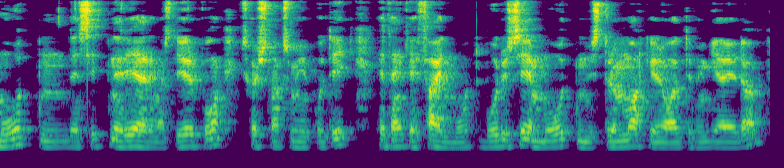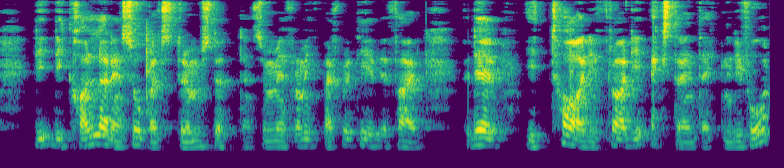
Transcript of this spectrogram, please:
måten den sittende regjeringa styrer på Jeg skal ikke snakke så mye politikk. Jeg tenker er feil måte. Både du ser måten strømmarkedet og alt det fungerer i dag. De, de, kaller det en såkalt strømstøtte, som er, fra mitt perspektiv er feil. For det, De tar ifra de ekstrainntektene de får,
